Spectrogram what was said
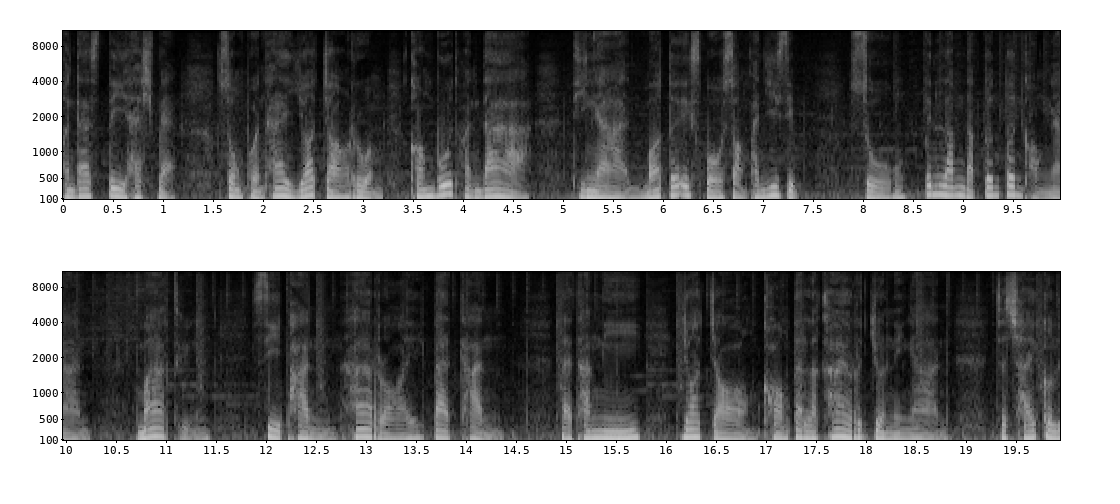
Honda City Hatchback ส่งผลให้ยอดจองรวมของบูธ Honda ที่งาน Motor Expo 2020 สูงเป็นลำดับต้นๆของงาน มากถึง 4,508 คัน แต่ทั้งนี้ยอดจองของแต่ละค่ายรถยนต์ในงาน จะใช้กล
